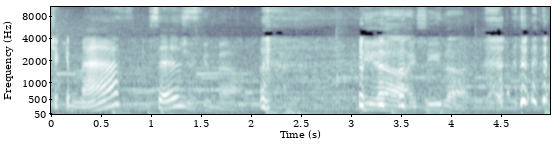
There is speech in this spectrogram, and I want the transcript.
Chicken math says. Chicken mouth. yeah, I see that.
